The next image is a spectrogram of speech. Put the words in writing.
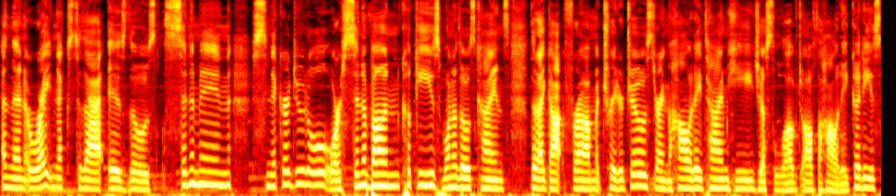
And then right next to that is those cinnamon snickerdoodle or cinnabon cookies, one of those kinds that I got from Trader Joe's during the holiday time. He just loved all of the holiday goodies.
